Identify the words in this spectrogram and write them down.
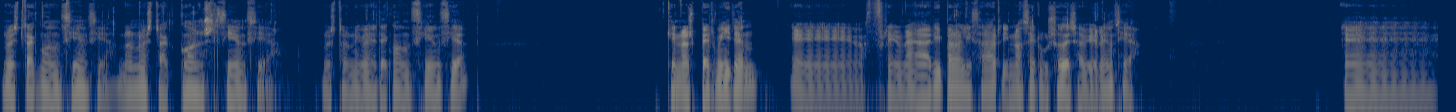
Nuestra conciencia, no nuestra conciencia. Nuestros niveles de conciencia que nos permiten eh, frenar y paralizar y no hacer uso de esa violencia. Eh,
